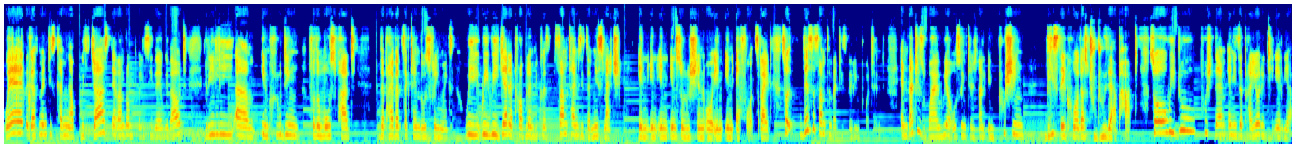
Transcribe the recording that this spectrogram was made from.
where the government is coming up with just a random policy there without really um, including, for the most part, the private sector in those frameworks, we, we, we get a problem because sometimes it's a mismatch in in in, in solution or in in efforts right? So this is something that is very important. And that is why we are also intentional in pushing these stakeholders to do their part. So we do push them and it's a priority area.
